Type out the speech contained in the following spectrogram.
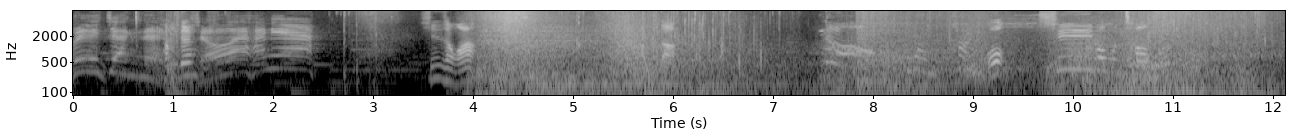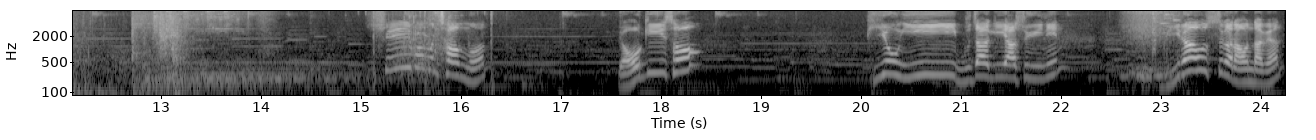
회장님. 평등? 좋아하냐? 신성화 갑니다 어? 실버문 차원문? 실버문 차원문? 여기서 비용 2 무작위 하수인인 미라우스가 나온다면?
